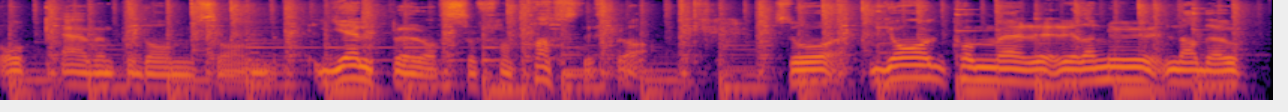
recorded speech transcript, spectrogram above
och även på de som hjälper oss så fantastiskt bra. Så jag kommer redan nu ladda upp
